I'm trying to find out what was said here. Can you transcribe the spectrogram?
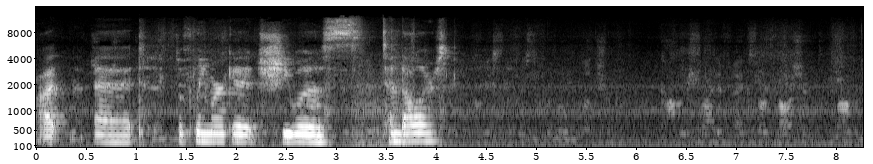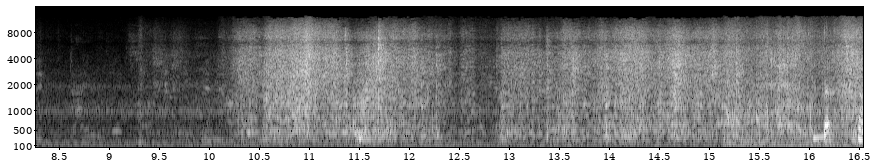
got at the flea market. She was $10. That's the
